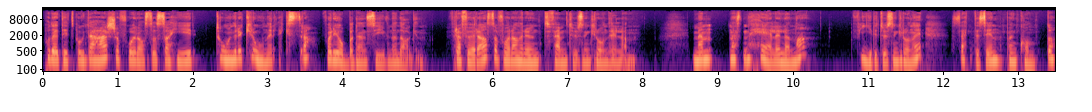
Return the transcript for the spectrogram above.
På det tidspunktet her så får altså Sahir 200 kroner ekstra for å jobbe den syvende dagen. Fra før av så får han rundt 5000 kroner i lønn. Men nesten hele lønna, 4000 kroner, settes inn på en konto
